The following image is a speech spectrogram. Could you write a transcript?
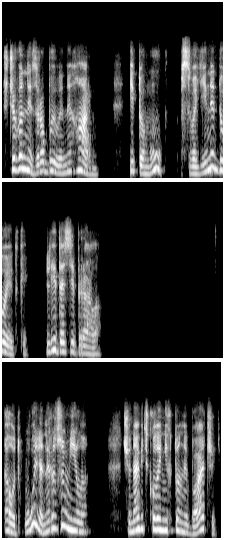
що вони зробили негарно, і тому в свої недоїдки Ліда зібрала. А от Оля не розуміла, що навіть коли ніхто не бачить,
